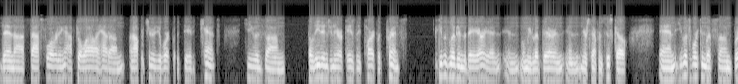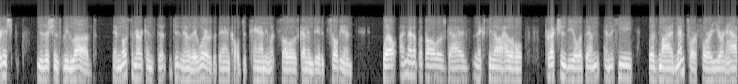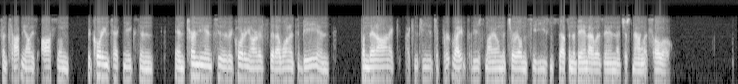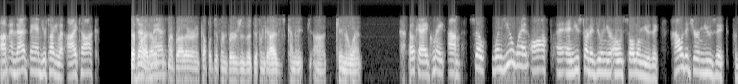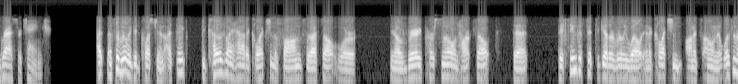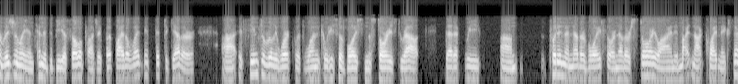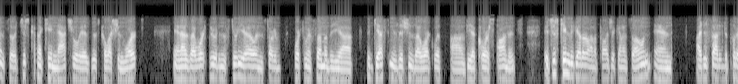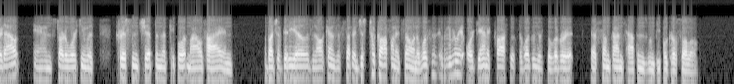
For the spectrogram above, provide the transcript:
then uh, fast forwarding, after a while, I had um, an opportunity to work with David Kent. He was um, the lead engineer at Paisley Park with Prince. He was living in the Bay Area, in, in, when we lived there in, in near San Francisco, and he was working with some British musicians we loved and most Americans didn't know who they were. It was a band called Japan. He went solo. This guy named David Sylvian. Well, I met up with all those guys. Next thing you know, I had a little production deal with him, and he was my mentor for a year and a half and taught me all these awesome recording techniques and and turned me into the recording artist that I wanted to be. And from then on, I, I continued to pr- write and produce my own material and CDs and stuff in the band I was in that just now went solo. Um, and that band you're talking about, I Talk. That's right. That was my brother and a couple of different versions of different guys coming uh, came and went. Okay, great. Um, so when you went off and you started doing your own solo music, how did your music progress or change? I, that's a really good question. I think because I had a collection of songs that I felt were, you know, very personal and heartfelt, that they seemed to fit together really well in a collection on its own. It wasn't originally intended to be a solo project, but by the way they fit together, uh, it seemed to really work with one cohesive voice in the stories throughout. That if we um, put in another voice or another storyline, it might not quite make sense. So it just kind of came naturally as this collection worked. And as I worked through it in the studio and started working with some of the uh, the guest musicians I work with uh, via correspondence, it just came together on a project on its own, and I decided to put it out and started working with Chris and Chip and the people at Miles High and a bunch of videos and all kinds of stuff. and just took off on its own. It wasn't. It was a really organic process. It wasn't as deliberate as sometimes happens when people go solo.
